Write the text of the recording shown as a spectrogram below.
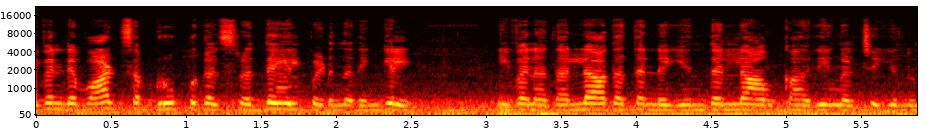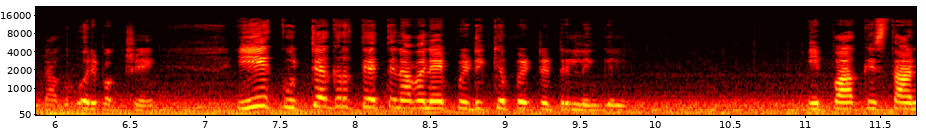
ഇവന്റെ വാട്സപ്പ് ഗ്രൂപ്പുകൾ ശ്രദ്ധയിൽപ്പെടുന്നതെങ്കിൽ ഇവൻ അതല്ലാതെ തന്നെ എന്തെല്ലാം കാര്യങ്ങൾ ചെയ്യുന്നുണ്ടാകും. ഒരു പക്ഷേ ഈ കുറ്റകൃത്യത്തിന് അവനെ പിടിക്കപ്പെട്ടിട്ടില്ലെങ്കിൽ ഈ പാകിസ്ഥാൻ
